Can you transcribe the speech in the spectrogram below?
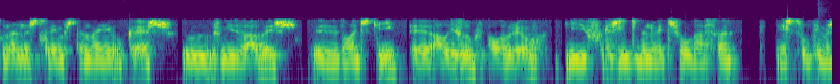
semanas teremos também o Crash, Os Miseráveis, eh, de eh, Alizub, Paulo Abreu e Fugidos da Noite, Julgaçã. Estes últimos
